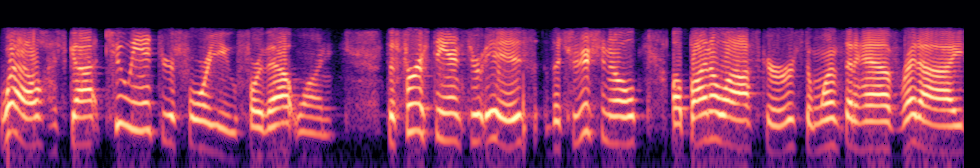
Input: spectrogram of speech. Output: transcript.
Well, I've got two answers for you for that one. The first answer is the traditional albino Oscars, the ones that have red eyes,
